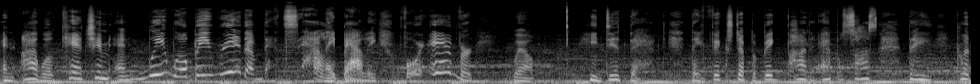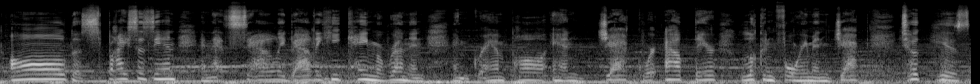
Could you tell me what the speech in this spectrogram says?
and I will catch him, and we will be rid of that Sally Bally forever. Well, he did that. They fixed up a big pot of applesauce. They put all the spices in, and that Sally Bally, he came a running. And Grandpa and Jack were out there looking for him. And Jack took his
